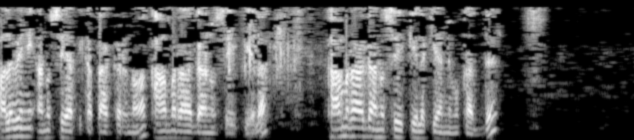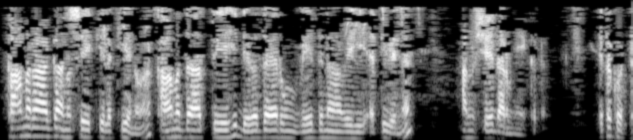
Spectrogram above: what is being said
පළවෙනි අනුසය අපි කතා කරනවා කාමරාගනුසය කියලා. කාමරාගනුසය කියලා කියන්නේ මොකද්ද? කාමරාග අනුසය කියලා කියනවා කාම ධාතුවේහි දෙවදාරුම් වේදනාවෙහි ඇතිවෙන අනුශය ධර්මයකට. එතකොට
